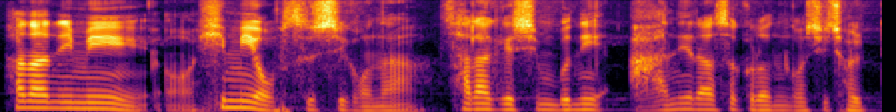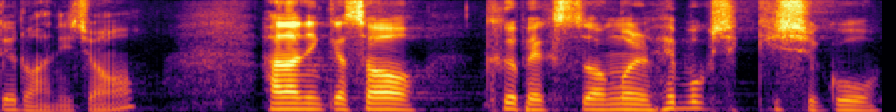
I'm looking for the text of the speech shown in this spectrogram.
하나님이 어, 힘이 없으시거나 살아계신 분이 아니라서 그런 것이 절대로 아니죠. 하나님께서 그 백성을 회복시키시고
